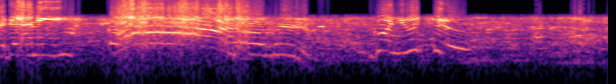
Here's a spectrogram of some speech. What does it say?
Hi, Danny. Ah! Go on YouTube.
